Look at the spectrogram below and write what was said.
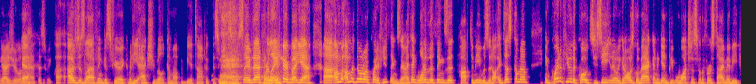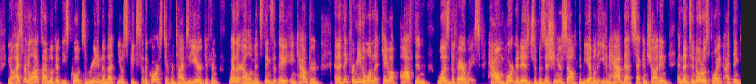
guys you're looking yeah. at this week? Uh, I was just laughing because Furyk, but he actually will come up and be a topic this week. So we'll save that for later. But yeah, uh, I'm, I'm with Note on quite a few things there. I think one of the things that popped to me was it, it does come up in quite a few of the quotes. You see, you know, you can always go back and again, people watch this for the first time. Maybe, you know, I spend a lot of time looking at these quotes and reading them that, you know, speaks to the course, different times a year, different weather elements, things that they encountered. And I think for me, the one that came up often was the fairways, how important it is to position yourself to be able to even have that second shot in. And then to Noto's point, I think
